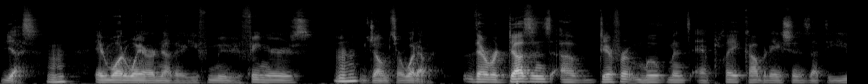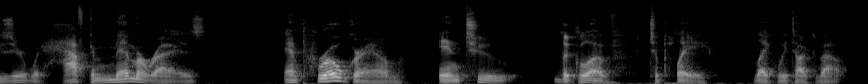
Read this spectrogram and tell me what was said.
Yes, Mhm. in one way or another. You move your fingers, Mm-hmm. jumps, or whatever. There were dozens of different movements and play combinations that the user would have to memorize and program into the glove to play, like we talked about.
